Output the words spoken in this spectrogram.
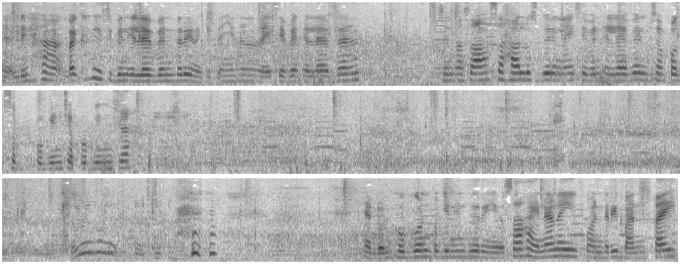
Ya, diha, daghan kay 7-Eleven diri, nakita niyo na na 7-Eleven. Asa sa halos diri na 7-Eleven bisan pag sa probinsya probinsya. Ya dol hugon pag gini diri. Usahay na nay kuan diri bantay.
